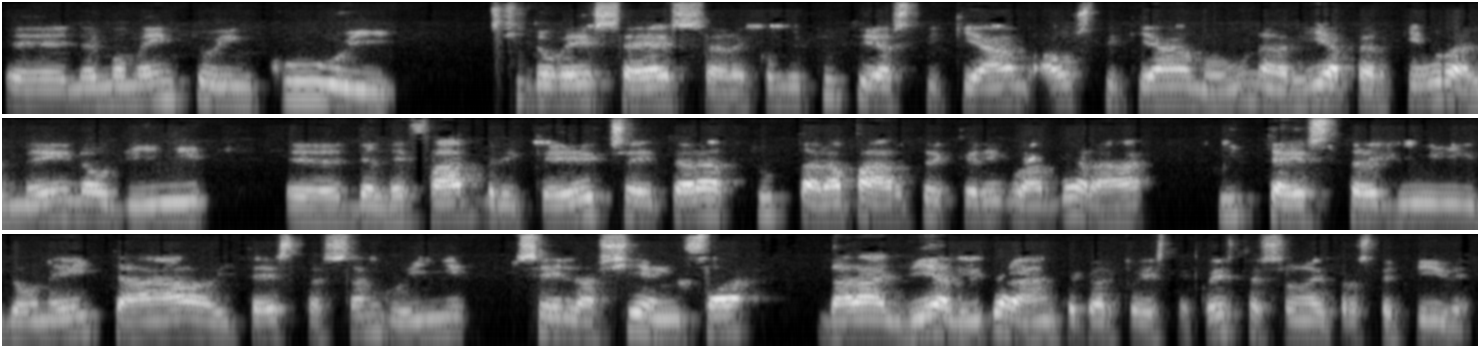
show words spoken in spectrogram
eh, nel momento in cui ci dovesse essere, come tutti auspichiamo, una riapertura almeno di, eh, delle fabbriche, eccetera, tutta la parte che riguarderà i test di idoneità i test sanguigni, se la scienza darà il via libera anche per queste. Queste sono le prospettive.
